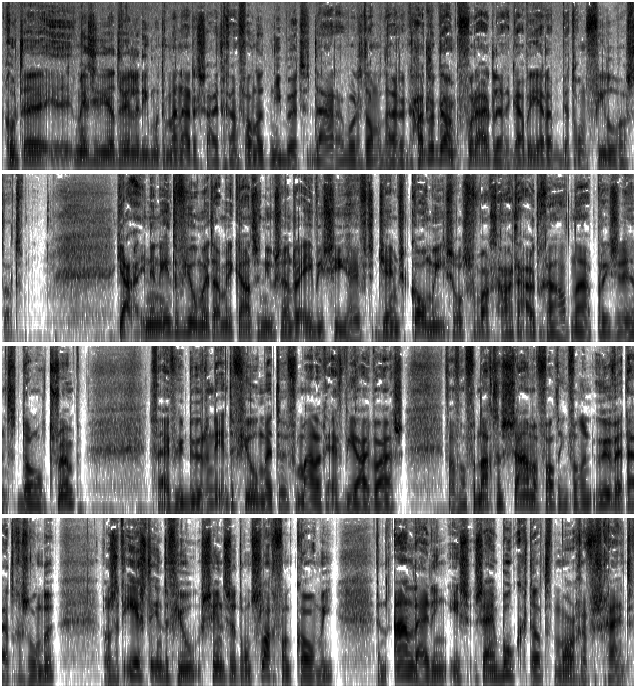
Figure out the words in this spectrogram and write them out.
Goed, uh, mensen die dat willen, die moeten maar naar de site gaan van het Nibud. Daar wordt het allemaal duidelijk. Hartelijk dank voor de uitleg. Gabrielle Betonfiel was dat. Ja, in een interview met de Amerikaanse nieuwszender ABC... heeft James Comey, zoals verwacht, hard uitgehaald naar president Donald Trump. Vijf uur durende interview met de voormalige FBI-baas... waarvan vannacht een samenvatting van een uur werd uitgezonden... was het eerste interview sinds het ontslag van Comey. Een aanleiding is zijn boek dat morgen verschijnt.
